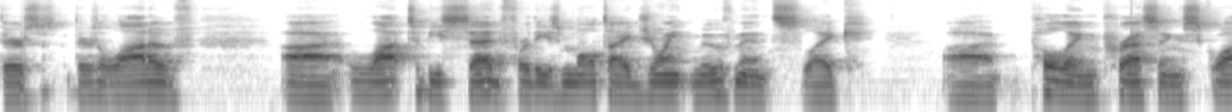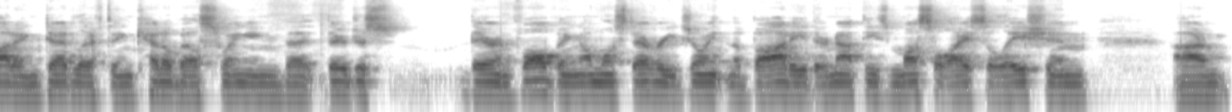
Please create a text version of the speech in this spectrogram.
there's there's a lot of a uh, lot to be said for these multi joint movements like uh, pulling, pressing, squatting, deadlifting, kettlebell swinging, that they're just they're involving almost every joint in the body. They're not these muscle isolation um,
